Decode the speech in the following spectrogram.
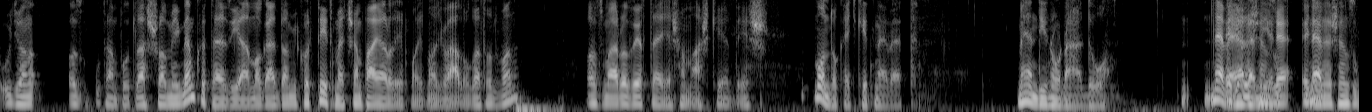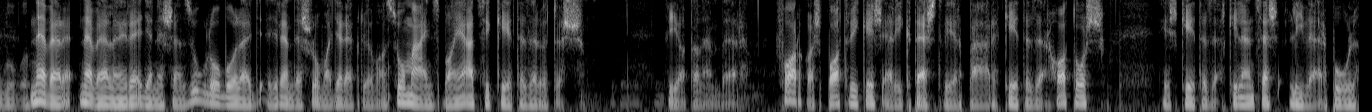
ugyan az utánpótlással még nem kötelezi el magát, de amikor tétmeccsen pályára lép majd nagy válogatod van, az már azért teljesen más kérdés. Mondok egy-két nevet. Mendi Ronaldo. Neve Egyenesen, ellenére, zu- egyenesen zuglóból. neve, neve ellenére egyenesen zuglóból egy, egy rendes roma gyerekről van szó. Mainzban játszik 2005-ös fiatalember. Farkas Patrik és Erik testvérpár 2006-os és 2009-es Liverpool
